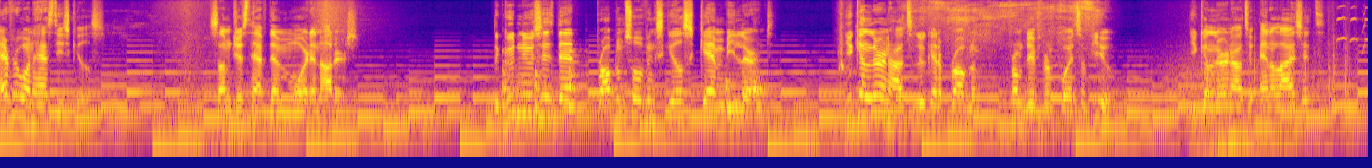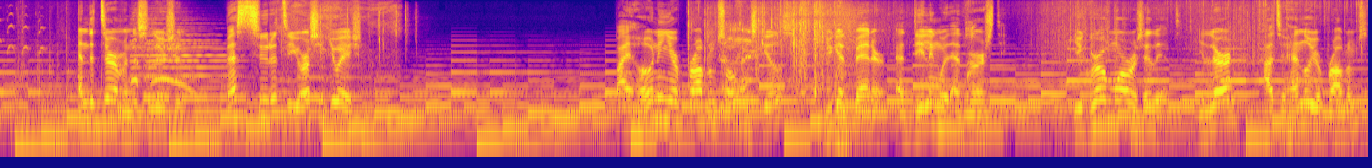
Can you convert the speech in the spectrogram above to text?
Everyone has these skills. Some just have them more than others. The good news is that problem-solving skills can be learned. You can learn how to look at a problem from different points of view. You can learn how to analyze it and determine the solution best suited to your situation. By honing your problem-solving skills, you get better at dealing with adversity. You grow more resilient. You learn how to handle your problems,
